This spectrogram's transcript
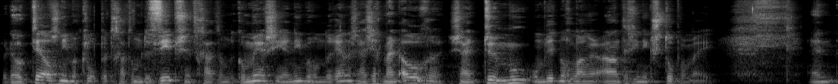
De hotels niet meer kloppen. Het gaat om de VIP's het gaat om de commercie en niet meer om de renners. Hij zegt: Mijn ogen zijn te moe om dit nog langer aan te zien. Ik stop ermee. En,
